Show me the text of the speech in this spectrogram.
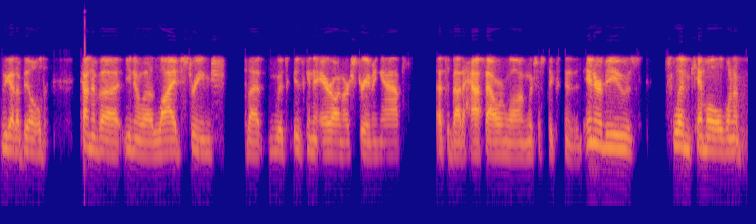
we got to build kind of a you know a live stream that was, is going to air on our streaming apps that's about a half hour long, which just extended interviews. Slim Kimmel, one of the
